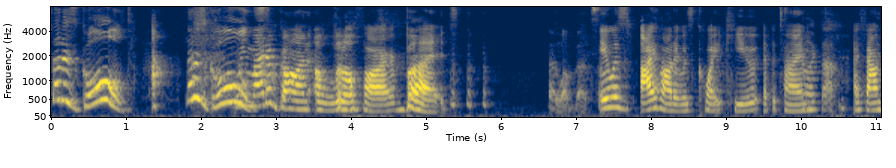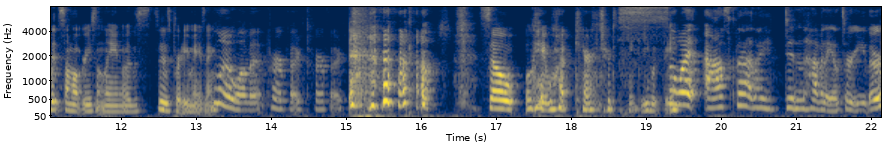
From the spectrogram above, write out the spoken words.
That is gold. That is gold. We might have gone a little far, but I love that. So it was I thought it was quite cute at the time. I like that. I found it somewhat recently and it was it was pretty amazing. I love it. Perfect. Perfect. so, okay, what character do you think you would be? So I asked that and I didn't have an answer either.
